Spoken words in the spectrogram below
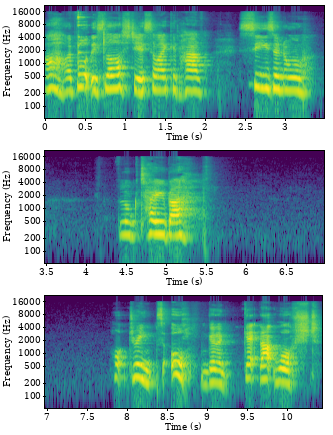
Oh, I bought this last year so I could have seasonal Vlogtober hot drinks. Oh, I'm gonna get that washed.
